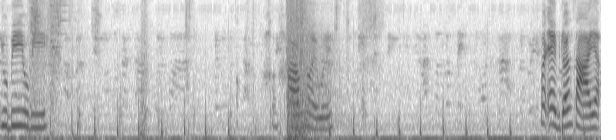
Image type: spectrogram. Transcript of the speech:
อยู่บีอยู่บีค้างๆหน่อยเว้ย มันแอบอยู่ด้านซ้ายอะ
